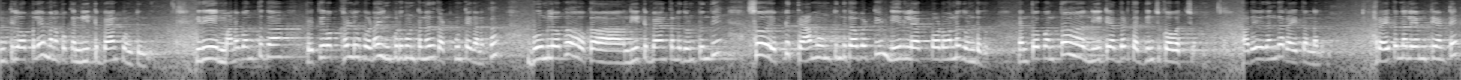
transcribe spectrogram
ఇంటి లోపలే మనకు ఒక నీటి బ్యాంక్ ఉంటుంది. ఇది మన వంతుగా ప్రతి ఒక్కళ్ళు కూడా ఇంకుడు గుంట అనేది కట్టుకుంటే కనుక భూమిలోకి ఒక నీటి బ్యాంక్ అన్నది ఉంటుంది. సో ఎప్పుడు తేమ ఉంటుంది కాబట్టి నీరు లేకపోవడం అన్నది ఉండదు. ఎంతో కొంత నీటి ఎద్దడి తగ్గించుకోవచ్చు. అదేవిధంగా రైతన్నలు. రైతన్నలు ఏమిటి అంటే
